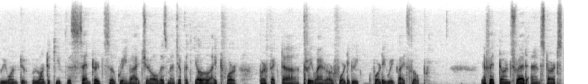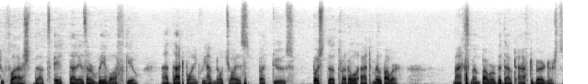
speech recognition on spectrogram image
We want to we want to keep this centered so green light should always match up with yellow light for perfect uh, three wire or four degree four degree glide slope if it turns red and starts to flash that's it. That is our wave off cue. At that point we have no choice but to push the throttle at mil power maximum power without afterburners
